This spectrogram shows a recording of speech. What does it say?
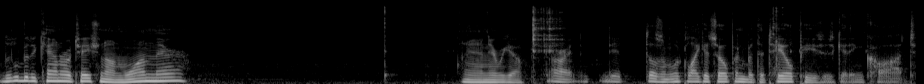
A little bit of counter rotation on one there. And there we go. All right, it doesn't look like it's open, but the tail piece is getting caught.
